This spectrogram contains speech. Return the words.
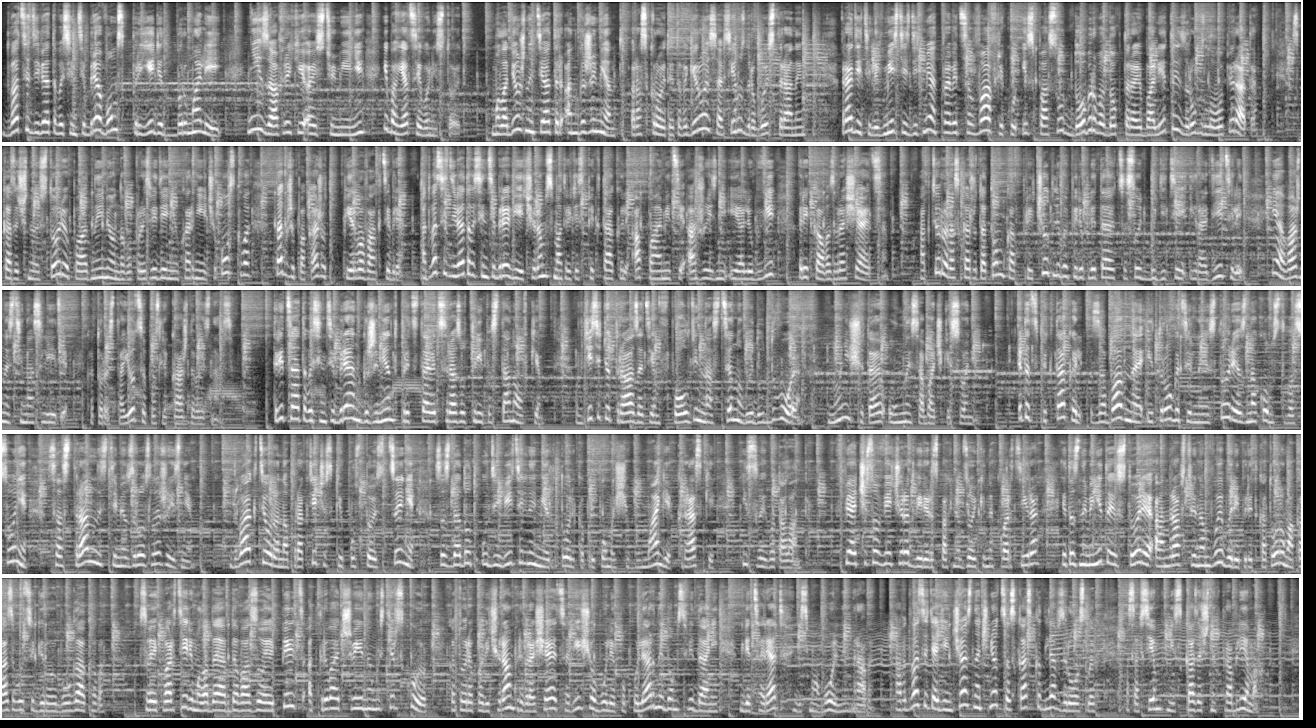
29 сентября в Омск приедет Бармалей. Не из Африки, а из Тюмени, и бояться его не стоит. Молодежный театр «Ангажемент» раскроет этого героя совсем с другой стороны. Родители вместе с детьми отправятся в Африку и спасут доброго доктора Айболита из рук злого пирата. Сказочную историю по одноименному произведению Корнея Чуковского также покажут 1 октября. А 29 сентября вечером смотрите спектакль о памяти, о жизни и о любви «Река возвращается». Актеры расскажут о том, как причудливо переплетаются судьбы детей и родителей и о важности наследия, которое остается после каждого из нас. 30 сентября ангажемент представит сразу три постановки. В 10 утра, затем в полдень на сцену выйдут двое, но не считая умной собачки Сони. Этот спектакль – забавная и трогательная история знакомства Сони со странностями взрослой жизни. Два актера на практически пустой сцене создадут удивительный мир только при помощи бумаги, краски и своего таланта. В 5 часов вечера двери распахнет Зойкина квартира. Это знаменитая история о нравственном выборе, перед которым оказываются герои Булгакова. В своей квартире молодая вдова Зоя Пельц открывает швейную мастерскую, которая по вечерам превращается в еще более популярный дом свиданий, где царят весьма вольные нравы. А в 21 час начнется сказка для взрослых о совсем не сказочных проблемах.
